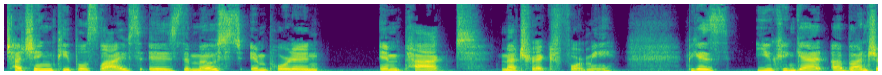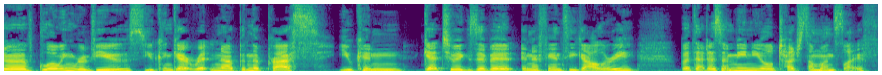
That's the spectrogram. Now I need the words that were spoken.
touching people's lives is the most important impact metric for me because you can get a bunch of glowing reviews, you can get written up in the press, you can get to exhibit in a fancy gallery, but that doesn't mean you'll touch someone's life.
